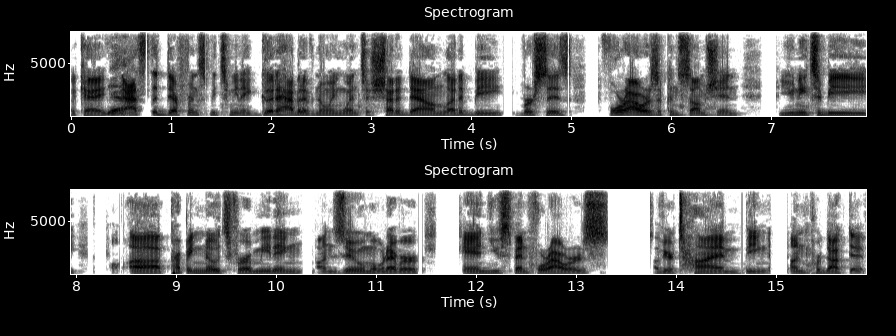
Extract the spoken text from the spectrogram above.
Okay. Yeah. That's the difference between a good habit of knowing when to shut it down, let it be, versus four hours of consumption. You need to be uh, prepping notes for a meeting on Zoom or whatever, and you spend four hours of your time being unproductive,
